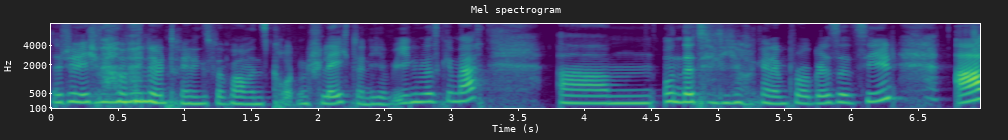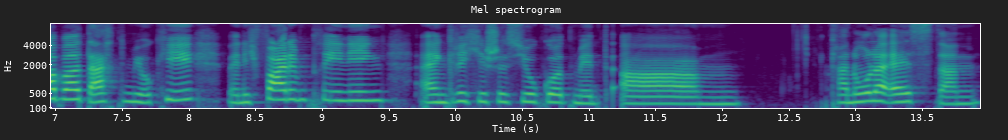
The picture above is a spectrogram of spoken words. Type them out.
Natürlich war meine Trainingsperformance grottenschlecht und ich habe irgendwas gemacht ähm, und natürlich auch keinen Progress erzielt, aber dachte mir, okay, wenn ich vor dem Training ein griechisches Joghurt mit ähm, Granola esse, dann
